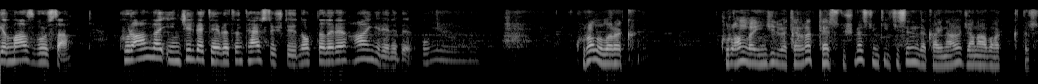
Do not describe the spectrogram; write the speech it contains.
Yılmaz Bursa. Kur'an'la İncil ve Tevrat'ın ters düştüğü noktaları hangileridir? Kural olarak Kur'an'la İncil ve Tevrat ters düşmez çünkü ikisinin de kaynağı Cenab-ı Hakk'tır.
